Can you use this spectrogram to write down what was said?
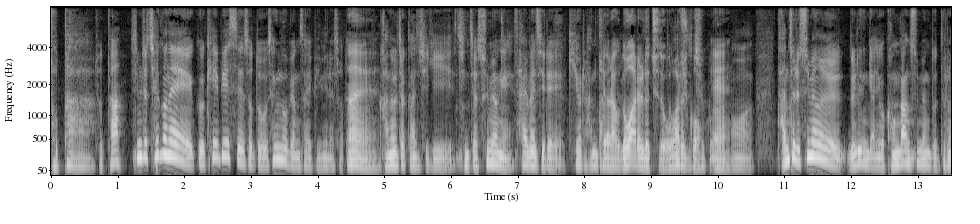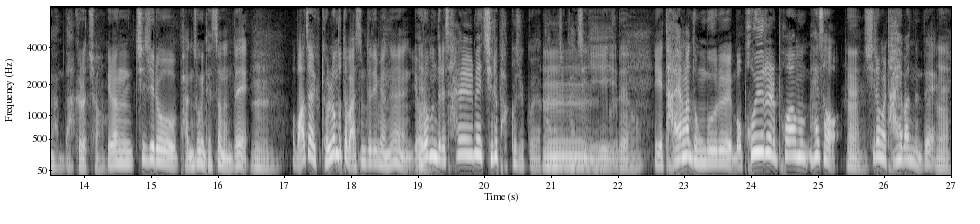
좋다. 좋다? 심지어 최근에 그 KBS에서도 생로병사의 비밀에서도 네. 간헐적 단식이 진짜 수명에 삶의 질에 기여를 한다. 기혈하고 노화를 늦추고 노화를 주고. 늦추고 예. 어, 단순히 수명을 늘리는 게 아니고 건강 수명도 늘어난다. 그렇죠. 이런 취지로 방송이 됐었는데 음. 어, 맞아요. 결론부터 말씀드리면은 여러분들의 삶의 질을 바꿔줄 거예요. 간헐적 네. 음, 단식이 그래요. 이게 다양한 동물을 뭐 포유를 포함해서 네. 실험을 다 해봤는데 네.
